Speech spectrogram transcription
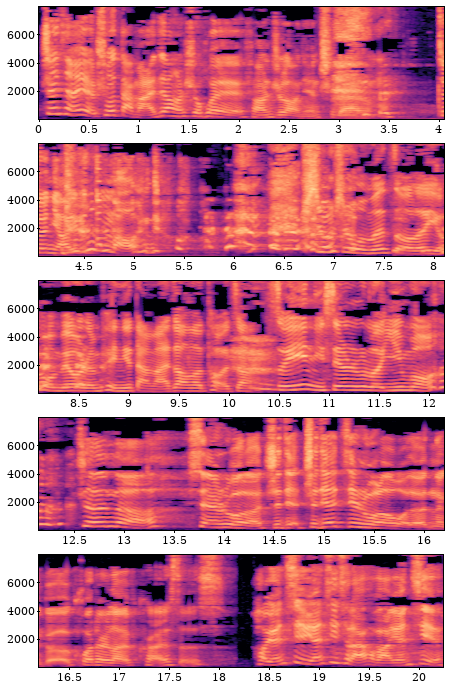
之前也说打麻将是会防止老年痴呆的吗？就是你要一直动脑，你就是不是我们走了以后没有人陪你打麻将了？讨将，所以你陷入了 emo，真的陷入了，直接直接进入了我的那个 quarter life crisis。好，元气元气起来，好吧，元气。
